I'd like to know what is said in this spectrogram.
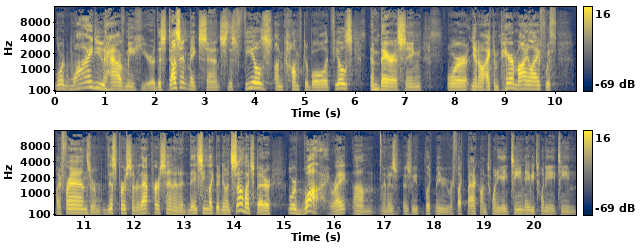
Lord, why do you have me here? This doesn't make sense. This feels uncomfortable. It feels embarrassing. Or, you know, I compare my life with my friends or this person or that person, and they seem like they're doing so much better. Lord, why, right? Um, and as, as we look, maybe reflect back on 2018, maybe 2018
